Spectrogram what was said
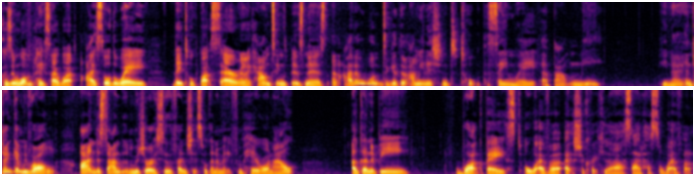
Because in one place I worked, I saw the way they talk about Sarah and accounting's business, and I don't want to give them ammunition to talk the same way about me. You know, and don't get me wrong, I understand that the majority of the friendships we're going to make from here on out are going to be work based or whatever extracurricular, side hustle, whatever.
